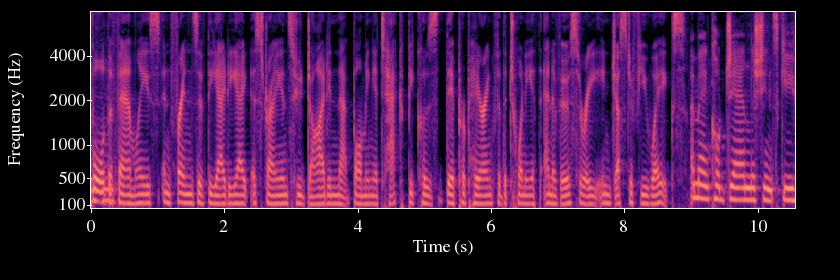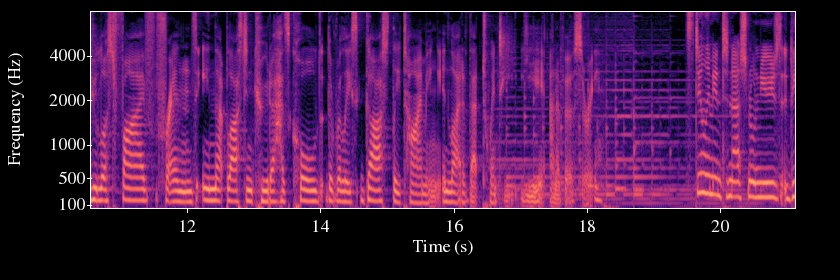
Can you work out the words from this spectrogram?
for mm. the families and friends of the 88 Australians who died in that bombing attack because they're preparing for the 20th anniversary in just a few weeks. A man called Jan Laczynski, who lost five friends in that blast in Kuta, has called the release ghastly timing in light of that 20 year anniversary. Still in international news, the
